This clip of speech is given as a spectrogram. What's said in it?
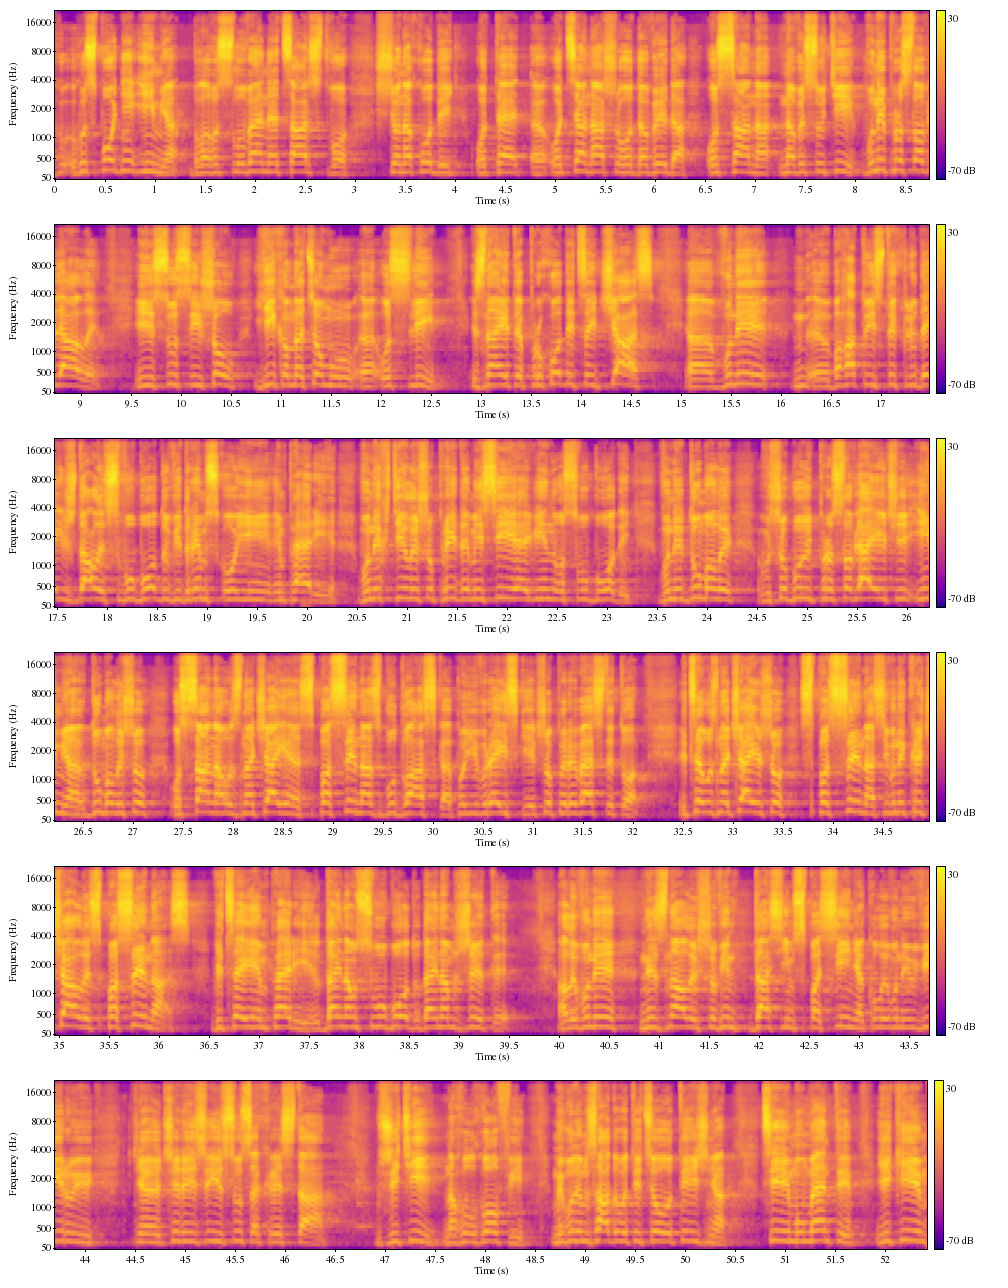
Господнє ім'я, благословене царство, що находить оте, е, Отця нашого Давида, Осана на висоті. Вони прославляли. І Ісус йшов, їхав на цьому е, ослі. І знаєте, проходить цей час. е, Вони е, багато із тих людей ждали свободу від Римської імперії. Вони хотіли, що прийде Месія, і він освободить. Вони думали, що будуть прославляючи ім'я. Думали, що Осана означає спаси нас, будь ласка, по-єврейськи, якщо перевести то. І це означає, що спаси нас. І вони кричали: Спаси нас від цієї імперії, дай нам свободу, дай нам жити. Але вони не знали, що Він дасть їм спасіння, коли вони вірують е, через Ісуса Христа. В житті на Голгофі ми будемо згадувати цього тижня ці моменти, які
